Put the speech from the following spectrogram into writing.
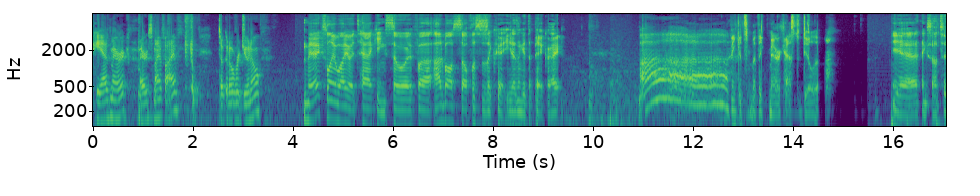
He has Maarek. Maarek's an I5. Took it over Juno. Maarek's only while you're attacking. So if uh, Oddball Selfless is a crit, he doesn't get the pick, right? Ah. I think it's. I think Maarek has to deal it Yeah, I think so too.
